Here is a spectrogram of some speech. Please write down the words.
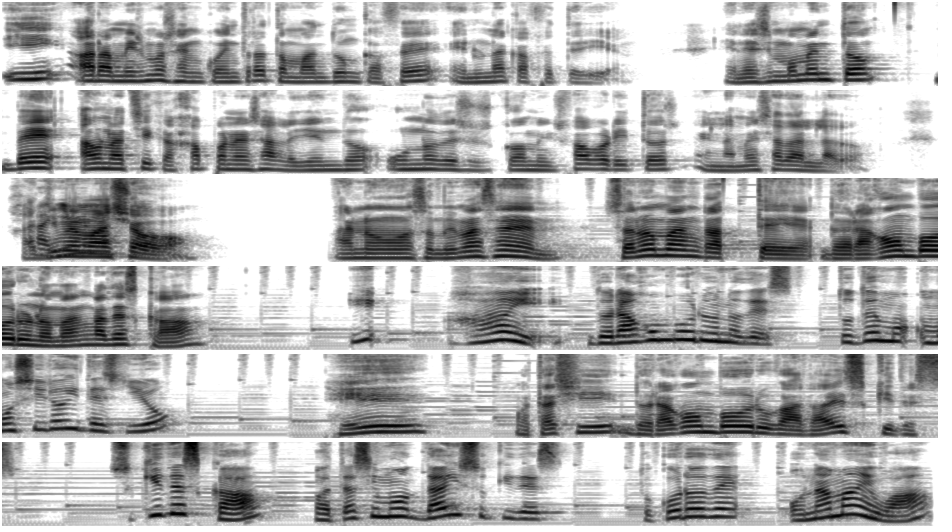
y ahora mismo se encuentra tomando un café en una cafetería. En ese momento ve a una chica japonesa leyendo uno de sus cómics favoritos en la mesa de al lado. Hajime Masho. あの、すみません。その漫画ってドラゴンボールの漫画ですか？え、はい、ドラゴンボールのです。とても面白いですよ。へえ、私、ドラゴンボールが大好きです。好きですか？私も大好きです。ところで、お名前は？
